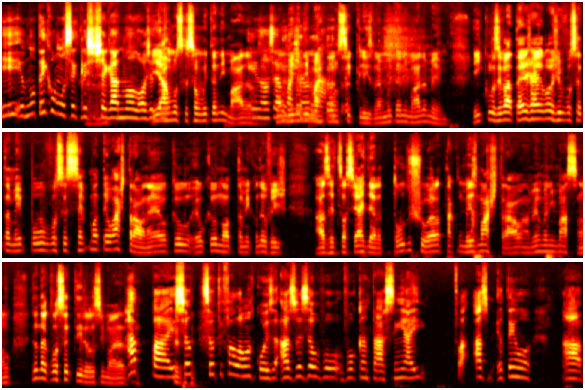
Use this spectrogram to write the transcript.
e não tem como um ciclista uhum. chegar numa loja E de... as músicas são muito animadas. E não se Combina demais com o ciclismo, é muito animada mesmo. Inclusive, até já elogio você também por você sempre manter o astral, né? É o que eu, é o que eu noto também quando eu vejo as redes sociais dela. Todo show ela tá com o mesmo astral, na mesma animação. De onde é que você tira, Lucimar? Rapaz, se eu, se eu te falar uma coisa, às vezes eu vou, vou cantar assim, aí as, eu tenho a,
